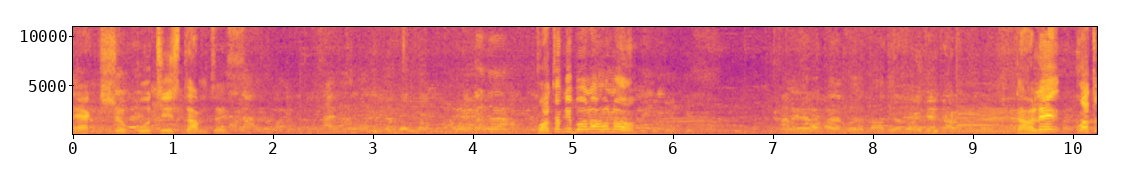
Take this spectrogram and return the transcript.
একশো পঁচিশ দাম চাই কত কি বলা হলো? তাহলে কত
